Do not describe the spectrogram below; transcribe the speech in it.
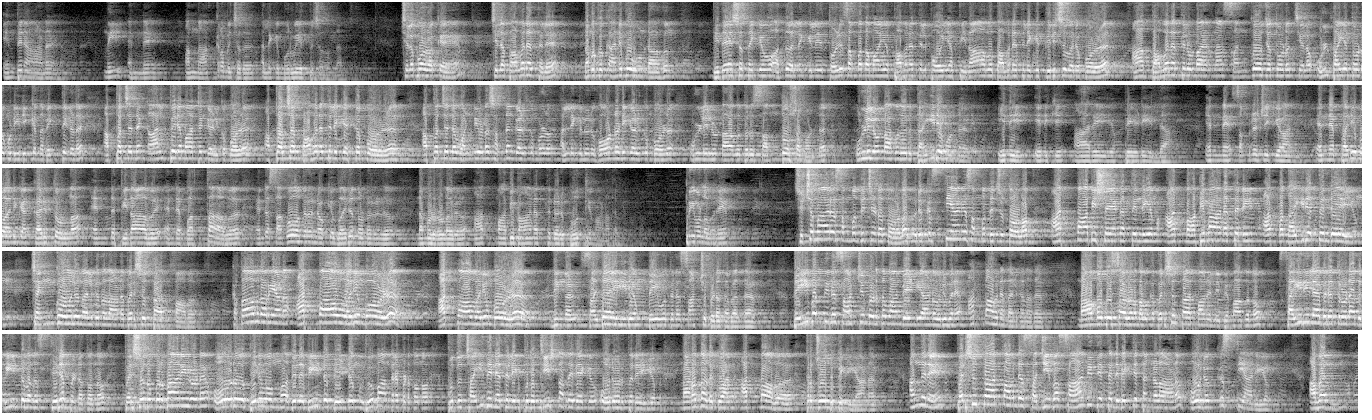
എന്തിനാണ് നീ എന്നെ അന്ന് ആക്രമിച്ചത് അല്ലെങ്കിൽ മുറിവേൽപ്പിച്ചതെന്ന്. ചിലപ്പോഴൊക്കെ ചില ഭവനത്തിൽ നമുക്കൊക്കെ അനുഭവം ഉണ്ടാകും. വിദേശത്തേക്കോ അത് അല്ലെങ്കിൽ തൊഴിൽ സംബന്ധമായ ഭവനത്തിൽ പോയ പിതാവ് ഭവനത്തിലേക്ക് തിരിച്ചു വരുമ്പോൾ ആ ഭവനത്തിലുണ്ടായിരുന്ന സങ്കോചത്തോടും ചില ഉൾഭയത്തോടും കൂടി ഇരിക്കുന്ന വ്യക്തികൾ അപ്പച്ചന്റെ കാൽപര്യമാറ്റം കേൾക്കുമ്പോൾ അപ്പച്ചൻ ഭവനത്തിലേക്ക് എത്തുമ്പോൾ അപ്പച്ചന്റെ വണ്ടിയുടെ ശബ്ദം കേൾക്കുമ്പോൾ അല്ലെങ്കിൽ ഒരു ഹോണടി കേൾക്കുമ്പോൾ ഉള്ളിലുണ്ടാകുന്ന ഒരു സന്തോഷമുണ്ട്. ഉള്ളിലുണ്ടാകുന്ന ഒരു ധൈര്യമുണ്ട്. ഇനി എനിക്ക് ആരെയും പേടിയില്ല. എന്നെ സംരക്ഷിക്കുവാൻ എന്നെ പരിപാലിക്കാൻ കരുത്തുള്ള എന്റെ പിതാവ് എന്റെ ഭർത്താവ് എന്റെ സഹോദരനൊക്കെ വരുന്നുണ്ടൊരു നമ്മളുള്ള ഒരു ആത്മാഭിമാനത്തിന്റെ ഒരു ബോധ്യമാണത്. പ്രിയമുള്ളവരെ ശിഷ്യന്മാരെ സംബന്ധിച്ചിടത്തോളം ഒരു ക്രിസ്ത്യാനിയെ സംബന്ധിച്ചിടത്തോളം ആത്മാഭിഷേകത്തിന്റെയും ആത്മാഭിമാനത്തിന്റെയും ആത്മധൈര്യത്തിന്റെയും ചെങ്കോൽ നൽകുന്നതാണ് പരിശുദ്ധാത്മാവ്. കർത്താവ് അറിയാണ് ആത്മാവ് വരുമ്പോൾ ആത്മാവ് വരുമ്പോൾ നിങ്ങൾ സധൈര്യം ദൈവത്തിന് സാക്ഷ്യപ്പെടുത്തുമെന്ന് ദൈവത്തിന് സാക്ഷ്യം കൊടുത്തുവാൻ വേണ്ടിയാണ് ഒരുവന് ആത്മാവിനെ നൽകുന്നത്. മാമോദിസയിലൂടെ നമുക്ക് പരിശുദ്ധാത്മാവിന് ലഭ്യമാകുന്നു. സ്ഥൈര്യലേപനത്തിലൂടെ അത് വീണ്ടും അത് സ്ഥിരപ്പെടുത്തുന്നു. പരിശുദ്ധ കുർബാനയിലൂടെ ഓരോ ദിനവും അതിനെ വീണ്ടും വീണ്ടും രൂപാന്തരപ്പെടുത്തുന്നു. പുതു ചൈതന്യത്തിലേക്ക് പുതു തീഷ്ണത്തിലേക്ക് ഓരോരുത്തരെയും നടന്നെടുക്കുവാൻ ആത്മാവ് പ്രചോദിപ്പിക്കുകയാണ്. അങ്ങനെ പരിശുദ്ധാത്മാവിന്റെ സജീവ സാന്നിധ്യത്തിന്റെ വ്യക്തിത്വങ്ങളാണ് ഓരോ ക്രിസ്ത്യാനിയും. അവൻ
